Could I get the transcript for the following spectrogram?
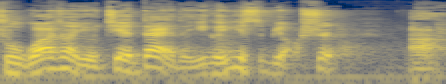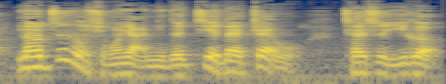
主观上有借贷的一个意思表示。啊，那么这种情况下，你的借贷债务才是一个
